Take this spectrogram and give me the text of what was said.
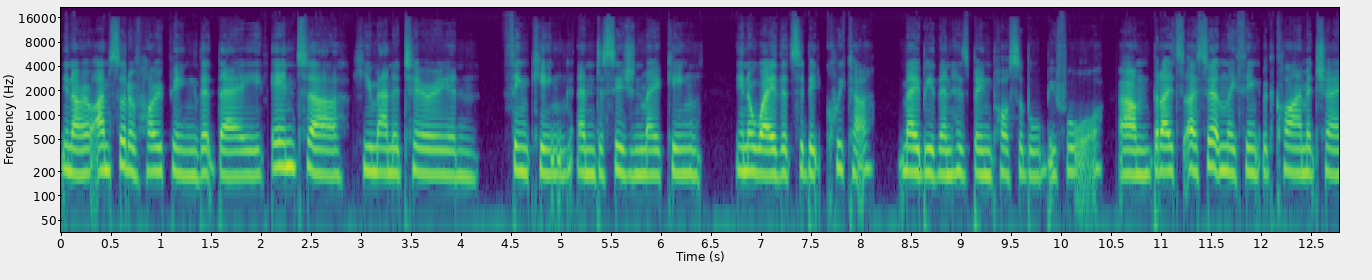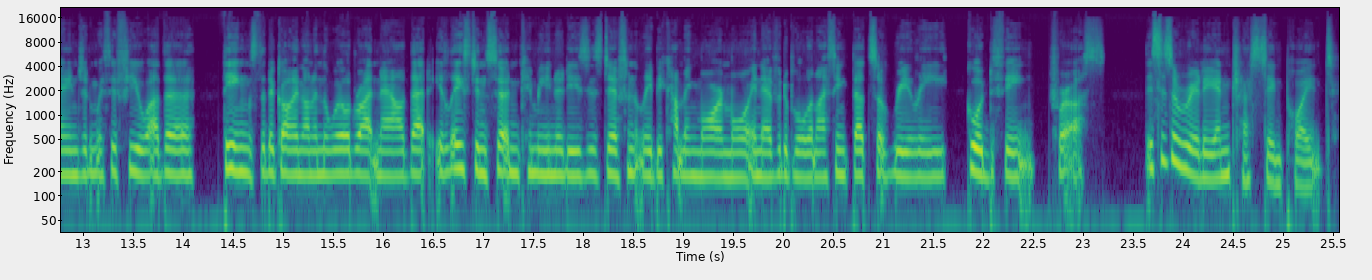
you know, I'm sort of hoping that they enter humanitarian thinking and decision making in a way that's a bit quicker maybe than has been possible before. Um, but I, I, certainly think with climate change and with a few other things that are going on in the world right now, that at least in certain communities is definitely becoming more and more inevitable. And I think that's a really good thing for us. This is a really interesting point.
